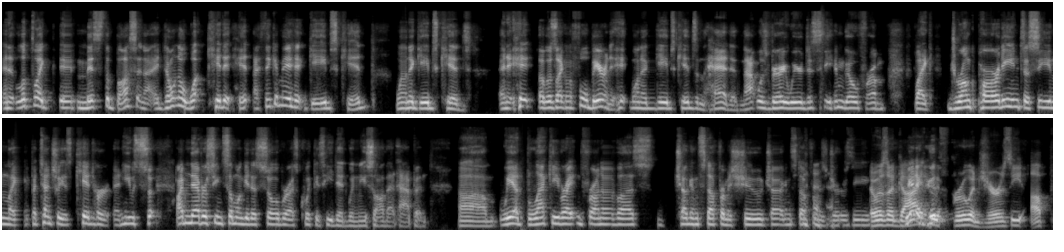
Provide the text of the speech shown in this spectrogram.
and it looked like it missed the bus. And I don't know what kid it hit. I think it may have hit Gabe's kid, one of Gabe's kids. And it hit, it was like a full beer and it hit one of Gabe's kids in the head. And that was very weird to see him go from like drunk partying to seeing like potentially his kid hurt. And he was so, I've never seen someone get as sober as quick as he did when you saw that happen. Um, we had Lecky right in front of us, chugging stuff from his shoe, chugging stuff from his jersey. There was a guy a who threw a jersey up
